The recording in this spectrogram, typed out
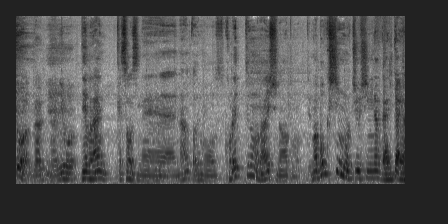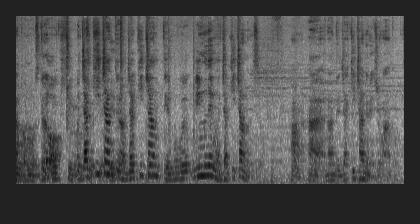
と な何を？でもなんかそうですね。なんかでもこれっていうのもないしなと思って。まあボクシングを中心になんかやりたいなと思うんですけうんボどクシングをまあジャッキーちゃんっていうのは中ジャッキーちゃんっていう僕リングネームがジャッキーちゃんなんですよはい。はい。なんでジャッキーチャンネルにしようかなと思って。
